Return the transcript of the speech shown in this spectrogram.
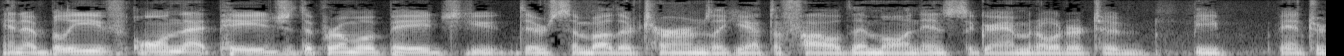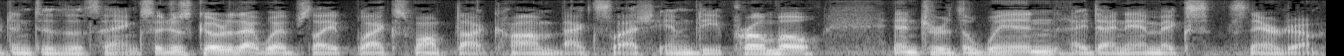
And I believe on that page, the promo page, you, there's some other terms like you have to follow them on Instagram in order to be entered into the thing. So just go to that website, blackswamp.com backslash MD promo, enter the win, a Dynamicx snare drum.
